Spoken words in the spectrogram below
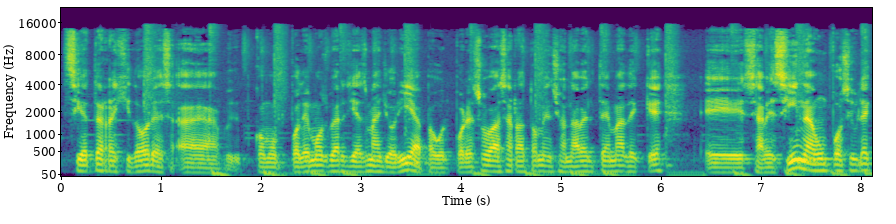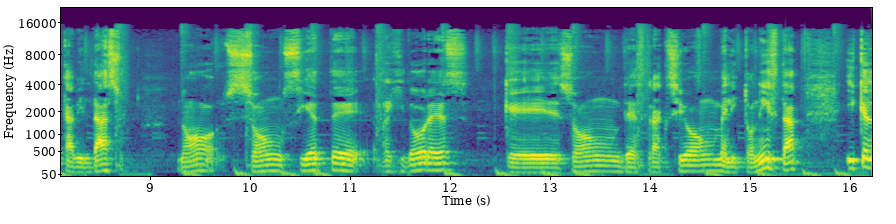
siete regidores. Ah, como podemos ver, ya es mayoría, Paul. Por eso hace rato mencionaba el tema de que eh, se avecina un posible cabildazo. ¿no? Son siete regidores que son de extracción melitonista y que en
